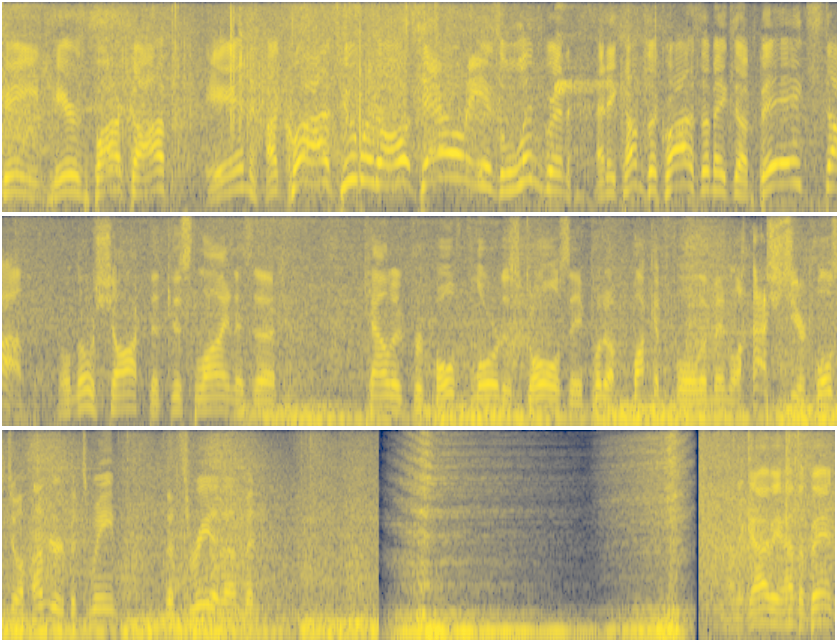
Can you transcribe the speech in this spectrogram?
change. Here's Barkov in, across, Huberdeau, down is Lindgren, and he comes across and makes a big stop. Well, no shock that this line has uh, counted for both Florida's goals. They put a bucket full of them in last year, close to 100 between the three of them. And And the guy behind the bench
